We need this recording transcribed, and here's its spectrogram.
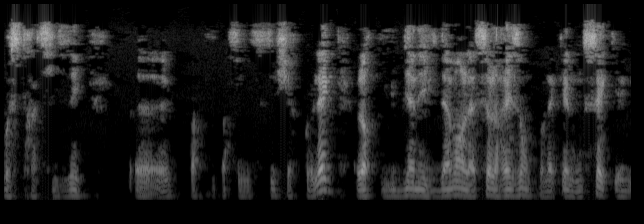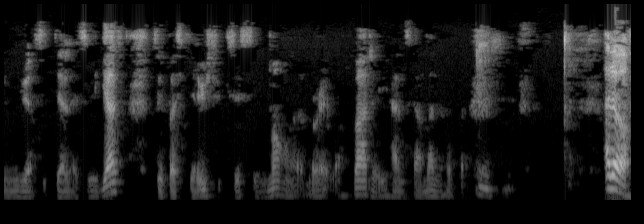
ostracisé euh, par, par ses, ses chers collègues, alors que bien évidemment la seule raison pour laquelle on sait qu'il y a une université à Las Vegas, c'est parce qu'il y a eu successivement euh, et Hans Hermann Hoppe. Alors,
